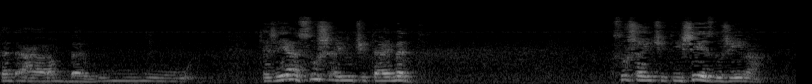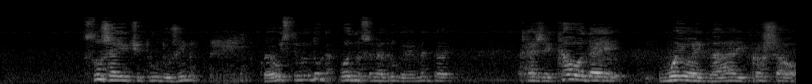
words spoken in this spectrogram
Fada'a rabbehu. Kaže ja slušajući taj med, slušajući ti šest dužina, slušajući tu dužinu, koja je uistinu duga, u odnosu na druge medove, kaže, kao da je u mojoj glavi prošao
